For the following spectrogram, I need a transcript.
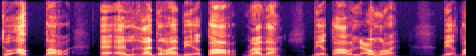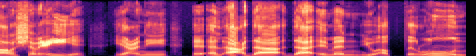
تؤطر الغدرة بإطار ماذا؟ بإطار العمرة بإطار الشرعية. يعني الأعداء دائما يؤطرون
